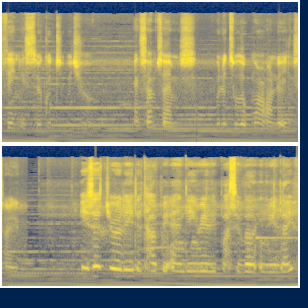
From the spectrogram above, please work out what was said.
Everything is so good to be true, and sometimes we need to look more on the inside. Is it truly that happy ending really possible in real life?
